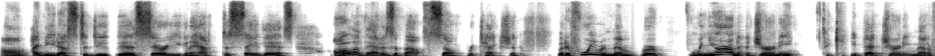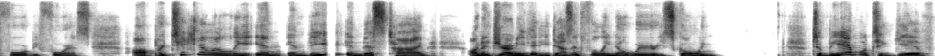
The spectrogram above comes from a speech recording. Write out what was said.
um, I need us to do this. Sarah, you're going to have to say this. All of that is about self-protection. But if we remember, when you're on a journey, to keep that journey metaphor before us, uh, particularly in, in, the, in this time, on a journey that he doesn't fully know where he's going, to be able to give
